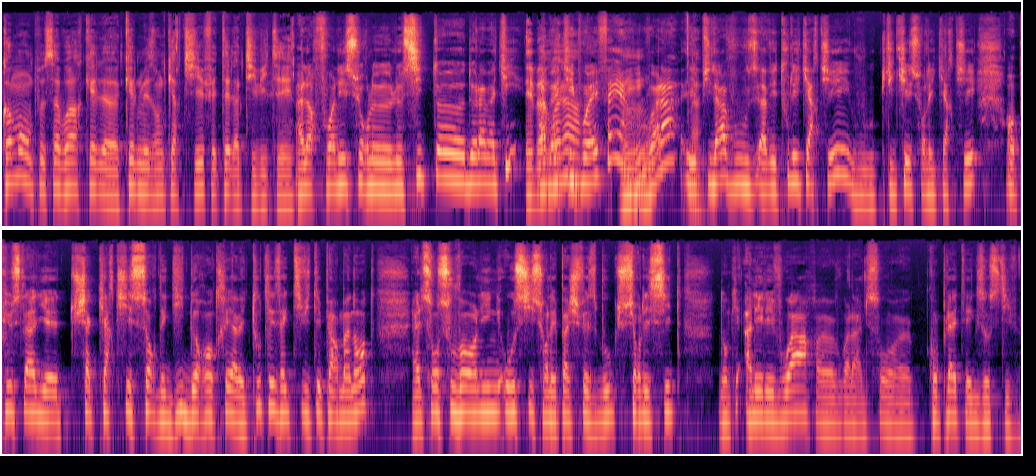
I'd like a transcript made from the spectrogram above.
comment on peut savoir quelle, quelle maison de quartier fait telle activité? Alors, faut aller sur le, site euh, de la Maquis, eh ben voilà. Mhm. voilà. Et ah. puis là, vous avez tous les quartiers, vous cliquez sur les quartiers. En plus, là, y a, chaque quartier sort des guides de rentrée avec toutes les activités permanentes. Elles sont souvent en ligne aussi sur les pages Facebook, sur les sites. Donc, allez les voir. voilà, elles sont complètes et exhaustives.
